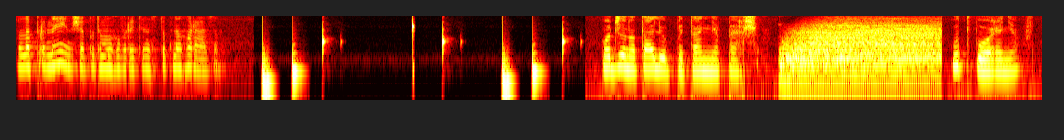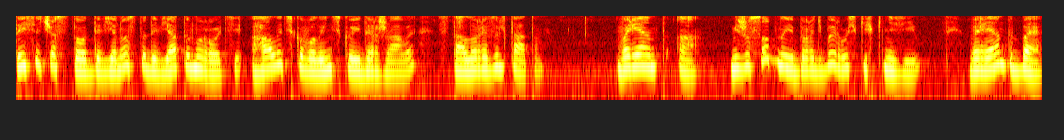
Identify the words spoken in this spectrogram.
але про неї вже будемо говорити наступного разу. Отже, Наталю, питання перше. Утворення в 1199 році Галицько-Волинської держави стало результатом. Варіант А. Міжособної боротьби руських князів. Варіант Б.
